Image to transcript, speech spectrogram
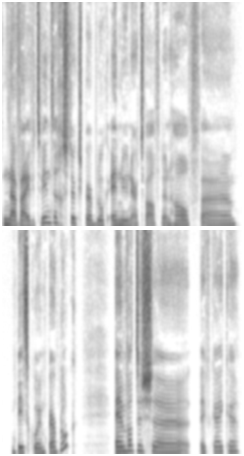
Naar 25 stuks per blok en nu naar 12,5 eh bitcoin per blok. En wat dus, eh, even kijken,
